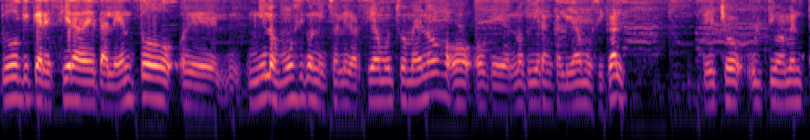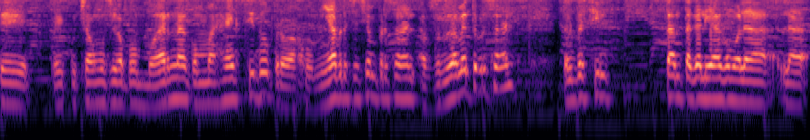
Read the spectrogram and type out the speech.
dudo que careciera de talento eh, ni los músicos ni Charlie García mucho menos o, o que no tuvieran calidad musical. De hecho, últimamente he escuchado música postmoderna con más éxito, pero bajo mi apreciación personal, absolutamente personal, tal vez sin tanta calidad como la, la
